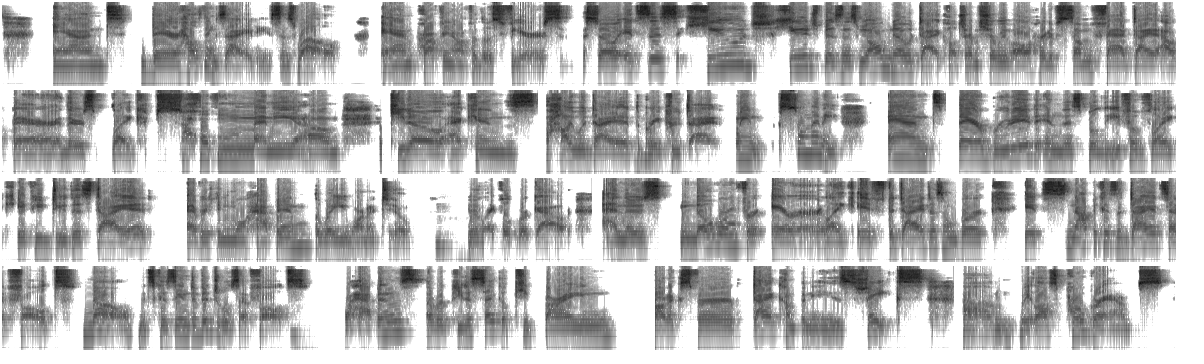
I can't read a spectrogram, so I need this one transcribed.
and their health anxieties as well and profiting off of those fears. So it's this huge, huge business. We all know diet culture. I'm sure we've all heard of some fad diet out there. There's like so many um, keto, Atkins, the Hollywood diet, the grapefruit diet. I mean, so many. And they're rooted in this belief of like, if you do this diet, everything will happen the way you want it to your life will work out. And there's no room for error. Like if the diet doesn't work, it's not because the diet's at fault. No, it's because the individual's at fault. What happens? A repeated cycle. Keep buying products for diet companies, shakes, um, weight loss programs.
